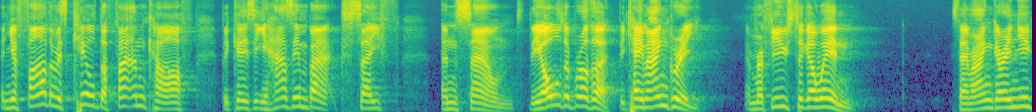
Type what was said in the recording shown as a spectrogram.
and your father has killed the fattened calf because he has him back safe and sound. The older brother became angry and refused to go in. Is there anger in you?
